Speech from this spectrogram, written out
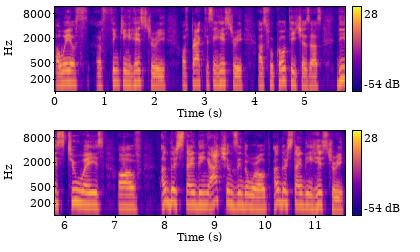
a way of, of thinking history, of practicing history, as Foucault teaches us. These two ways of understanding actions in the world, understanding history,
